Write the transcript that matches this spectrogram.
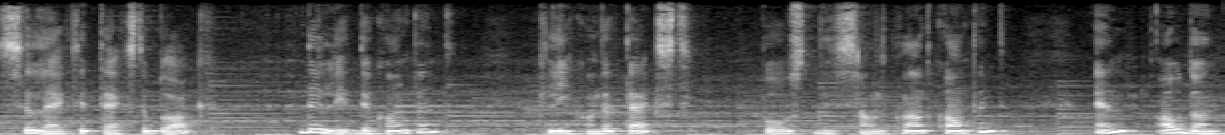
Select the text block delete the content, click on the text, post the SoundCloud content, and all done.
